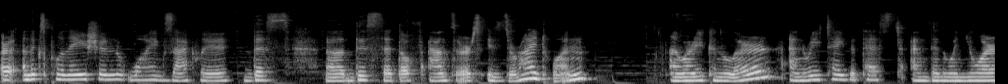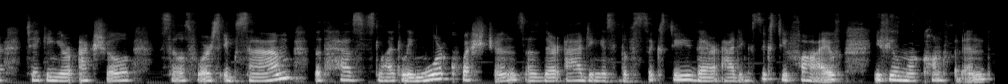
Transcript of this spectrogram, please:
an explanation why exactly this uh, this set of answers is the right one and where you can learn and retake the test. And then when you are taking your actual Salesforce exam that has slightly more questions, as they're adding instead of 60, they're adding 65, you feel more confident.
